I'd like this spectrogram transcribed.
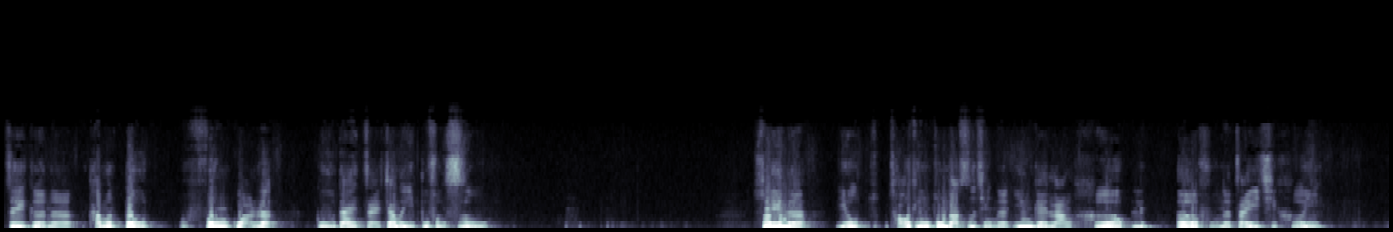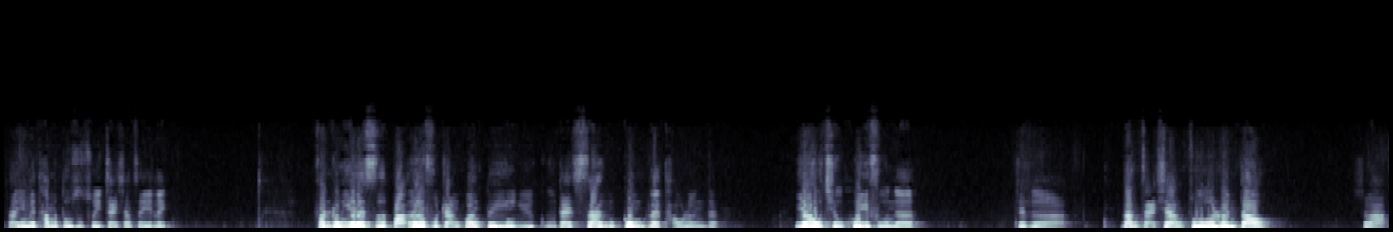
这个呢，他们都分管了。古代宰相的一部分事务，所以呢，有朝廷重大事情呢，应该让和二府呢在一起合议，啊，因为他们都是属于宰相这一类。范仲淹呢是把二府长官对应于古代三公来讨论的，要求恢复呢，这个让宰相坐而论道，是吧？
